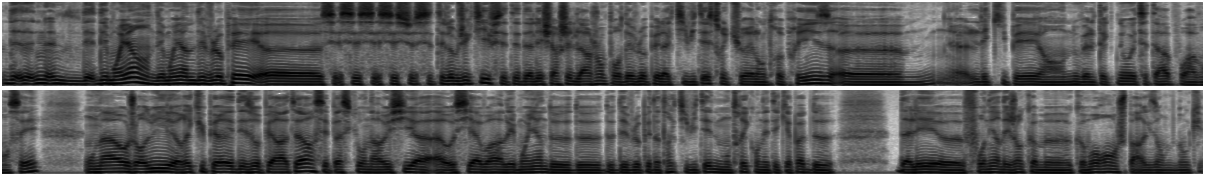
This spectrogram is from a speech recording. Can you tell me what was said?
des, des- des moyens, des moyens de développer. euh, c'était l'objectif, c'était d'aller chercher de l'argent pour développer l'activité, structurer l'entreprise, euh, l'équiper en nouvelles techno, etc. pour avancer. On a aujourd'hui récupéré des opérateurs, c'est parce qu'on a réussi à, à aussi avoir les moyens de, de, de développer notre activité, de montrer qu'on était capable de d'aller euh, fournir des gens comme euh, comme Orange par exemple. Donc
